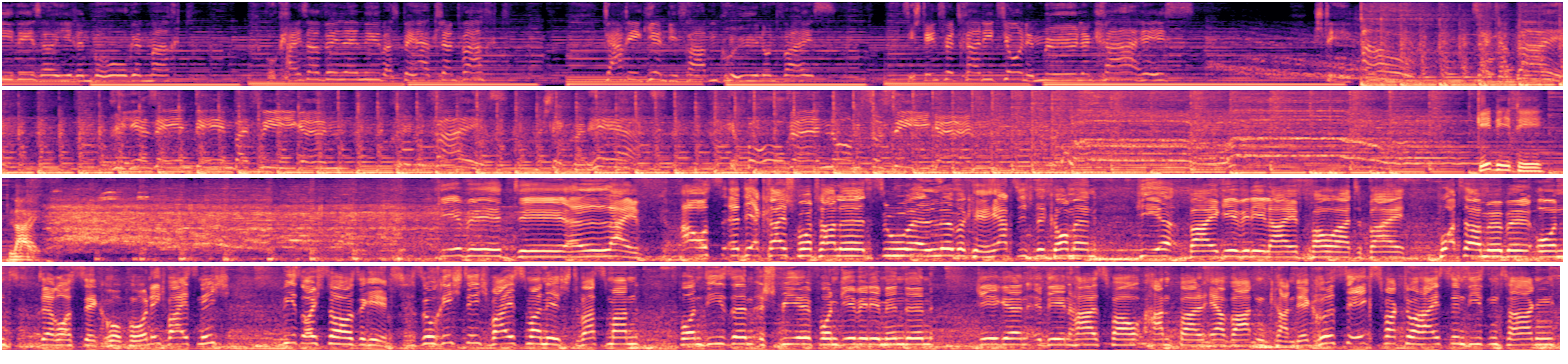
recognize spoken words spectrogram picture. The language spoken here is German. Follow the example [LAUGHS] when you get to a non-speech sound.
die Weser ihren Bogen macht, wo Kaiser Wilhelm übers Bergland wacht. Da regieren die Farben grün und weiß. Sie stehen für Tradition im Mühlenkreis. Steht auf, seid dabei. Wir sehen den Ball fliegen. GWD Live. GWD Live aus der Kreissporthalle zu Lübbecke. Herzlich willkommen hier bei GWD Live, powered by Porter Möbel und der Rostek Gruppe. Und ich weiß nicht, wie es euch zu Hause geht. So richtig weiß man nicht, was man von diesem Spiel von GWD Minden gegen den HSV Handball erwarten kann. Der größte X-Faktor heißt in diesen Tagen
